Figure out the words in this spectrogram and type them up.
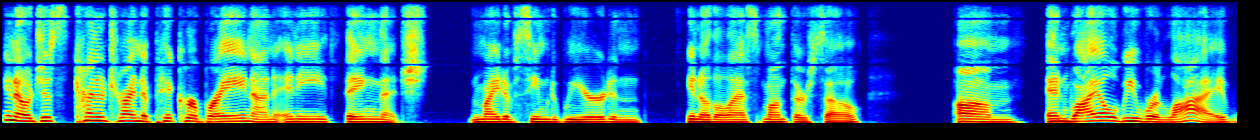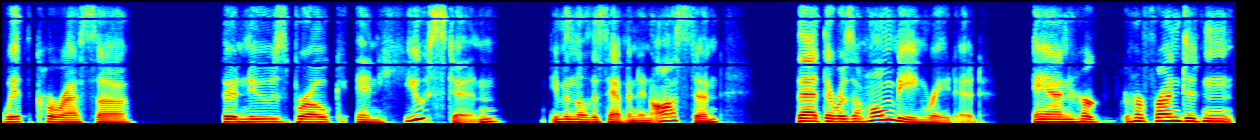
you know, just kind of trying to pick her brain on anything that sh- might have seemed weird in, you know, the last month or so. Um, and while we were live with Caressa, the news broke in Houston, even though this happened in Austin, that there was a home being raided. And her her friend didn't,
